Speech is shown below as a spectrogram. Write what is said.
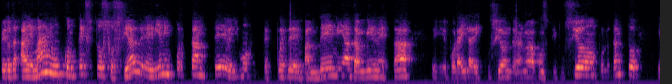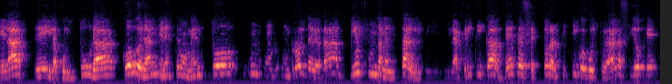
pero además en un contexto social bien importante, venimos después de pandemia, también está eh, por ahí la discusión de la nueva constitución, por lo tanto, el arte y la cultura cobran en este momento un, rol de verdad bien fundamental. Y, la crítica desde el sector artístico y cultural ha sido que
